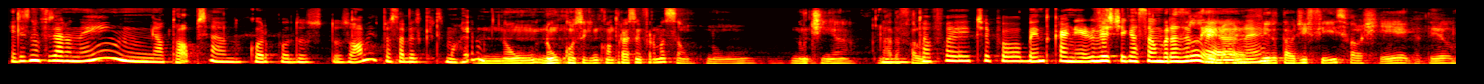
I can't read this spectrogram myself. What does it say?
Eles não fizeram nem autópsia no corpo dos, dos homens para saber do que eles morreram? Não, não consegui encontrar essa informação. Não, não tinha nada falando. Então foi tipo Bento Carneiro, investigação brasileira, é, né? A vida tava difícil, falou, chega, deu.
